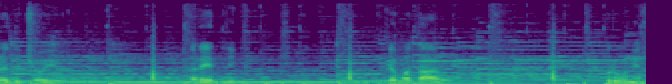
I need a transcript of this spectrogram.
Răducioiu, Rednic, Cămătaru, Prunea,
